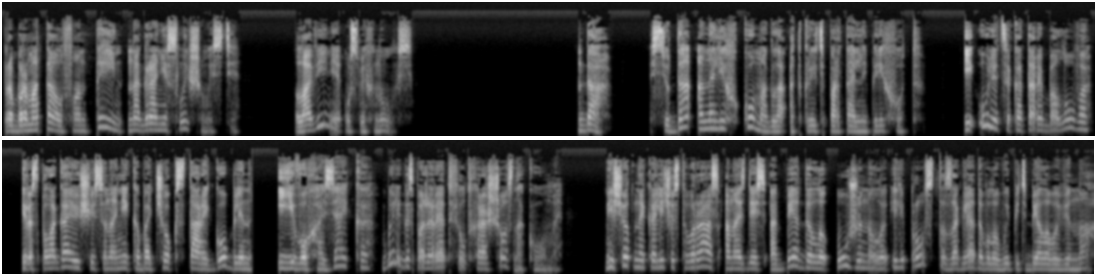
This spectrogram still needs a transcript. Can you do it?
пробормотал Фонтейн на грани слышимости. Лавиния усмехнулась. Да, сюда она легко могла открыть портальный переход. И улица Катары-Балова, и располагающийся на ней кабачок «Старый гоблин» и его хозяйка были госпоже Редфилд хорошо знакомы. Несчетное количество раз она здесь обедала, ужинала или просто заглядывала выпить белого вина.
